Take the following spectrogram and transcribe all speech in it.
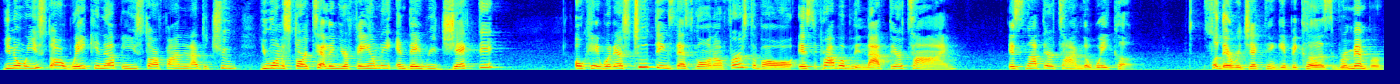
you know, when you start waking up and you start finding out the truth, you want to start telling your family and they reject it. Okay, well, there's two things that's going on. First of all, it's probably not their time. It's not their time to wake up. So they're rejecting it because remember,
